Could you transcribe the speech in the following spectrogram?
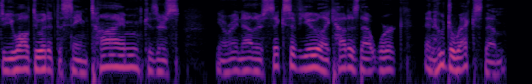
Do you all do it at the same time? Because there's, you know, right now there's six of you. Like, how does that work? And who directs them?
